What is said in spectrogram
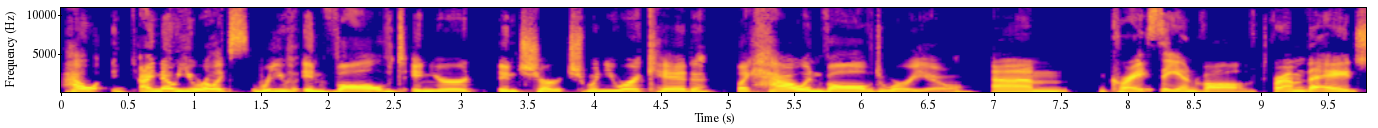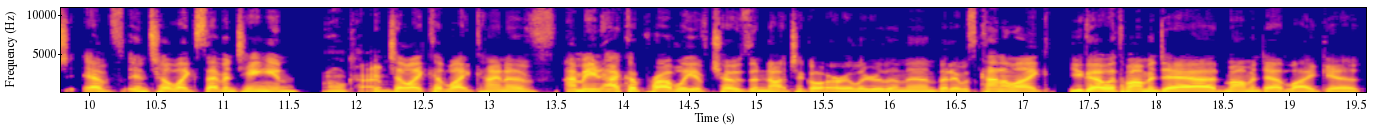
How? I know you were like, were you involved in your in church when you were a kid? Like, how involved were you? um, crazy involved from the age of until like 17 Okay. until I could like kind of I mean I could probably have chosen not to go earlier than then but it was kind of like you go with mom and dad mom and dad like it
